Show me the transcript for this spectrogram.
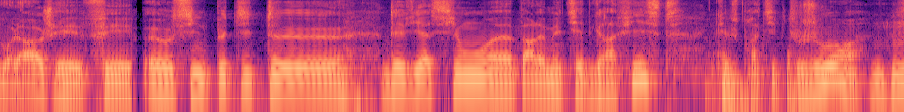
voilà, j'ai fait aussi une petite déviation par le métier de graphiste que je pratique toujours mhm.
